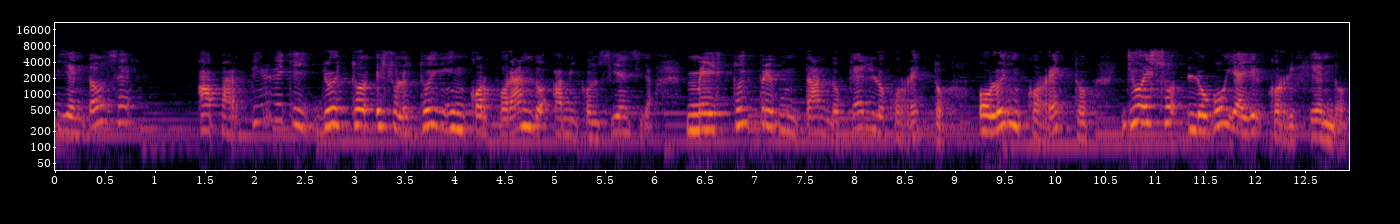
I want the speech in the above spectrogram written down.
Y entonces, a partir de que yo esto, eso lo estoy incorporando a mi conciencia, me estoy preguntando qué es lo correcto o lo incorrecto, yo eso lo voy a ir corrigiendo.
